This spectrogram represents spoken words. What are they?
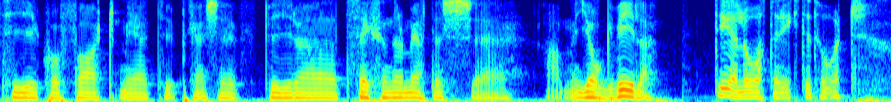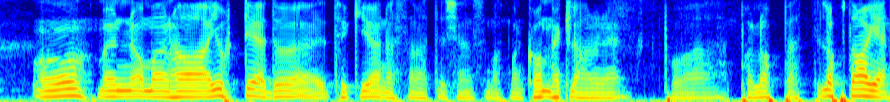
10k fart med typ kanske 400-600 meters ja, joggvila. Det låter riktigt hårt. Ja, men om man har gjort det då tycker jag nästan att det känns som att man kommer klara det på, på loppet, loppdagen.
